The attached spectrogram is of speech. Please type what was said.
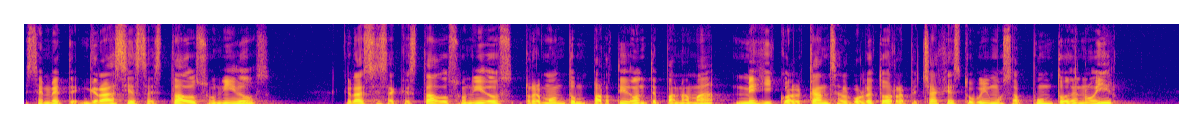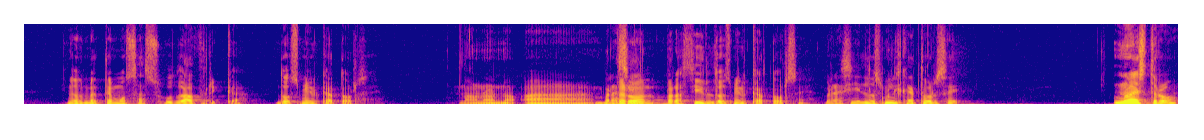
se mete gracias a Estados Unidos, gracias a que Estados Unidos remonta un partido ante Panamá, México alcanza el boleto de repechaje, estuvimos a punto de no ir, nos metemos a Sudáfrica 2014. No, no, no, a Brasil. Perdón, Brasil 2014. Brasil 2014. Nuestro,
